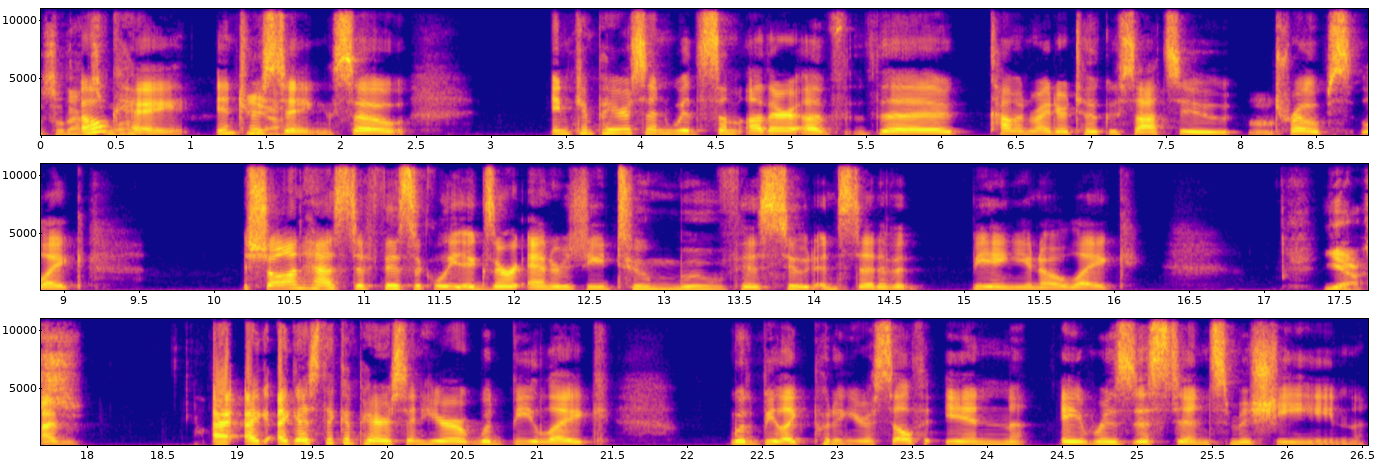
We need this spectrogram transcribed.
So that's what- okay, interesting. So, in comparison with some other of the Kamen Rider Tokusatsu Hmm. tropes, like Sean has to physically exert energy to move his suit instead of it being, you know, like Yes. I'm- I, I I guess the comparison here would be like would be like putting yourself in a resistance machine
